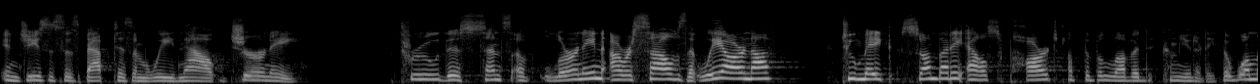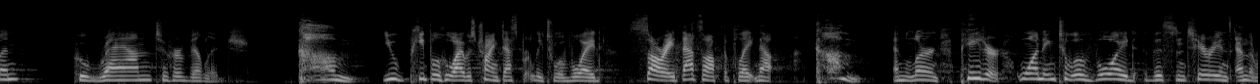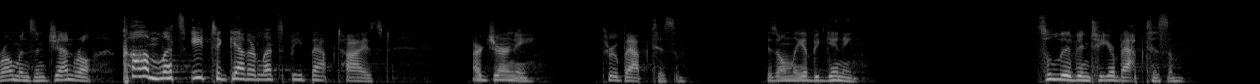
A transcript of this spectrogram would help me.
In Jesus' baptism, we now journey through this sense of learning ourselves that we are enough to make somebody else part of the beloved community. The woman who ran to her village. Come, you people who I was trying desperately to avoid, sorry, that's off the plate. Now come and learn. Peter, wanting to avoid the centurions and the Romans in general, come, let's eat together, let's be baptized. Our journey through baptism is only a beginning. So live into your baptism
